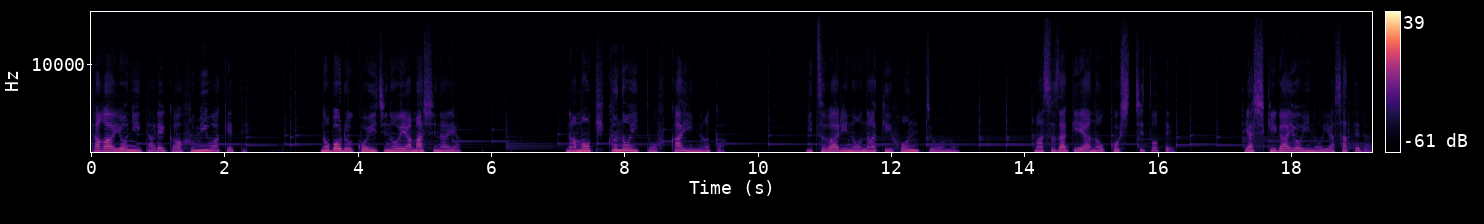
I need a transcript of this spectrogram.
他が世に誰か踏み分けて。登る小一の山品や。名も菊の糸深い中。偽りのなき本庁の増酒屋の小七とて。屋敷通いのやさて代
